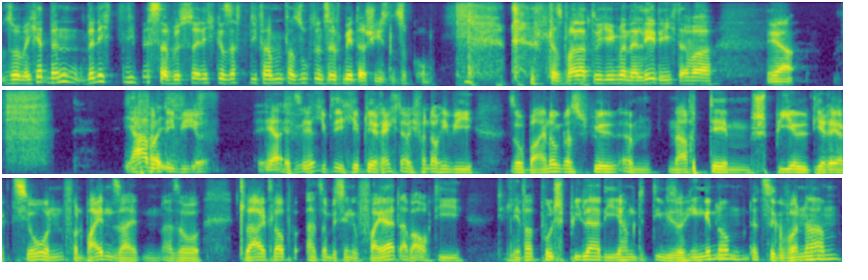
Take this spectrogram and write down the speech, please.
so, ich hätte, wenn, wenn ich nicht besser wüsste, hätte ich gesagt, die haben versucht, ins Elfmeterschießen zu kommen. Das war natürlich irgendwann erledigt, aber. Ja. Ja, aber ich, irgendwie, ja, ich, ich, gebe, ich gebe dir recht, aber ich fand auch irgendwie so beeindruckend das Spiel ähm, nach dem Spiel die Reaktion von beiden Seiten. Also klar, Klopp hat so ein bisschen gefeiert, aber auch die, die Liverpool-Spieler, die haben das irgendwie so hingenommen, dass sie gewonnen haben.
